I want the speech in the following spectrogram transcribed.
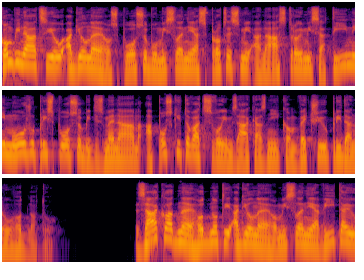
Kombináciou agilného spôsobu myslenia s procesmi a nástrojmi sa týmy môžu prispôsobiť zmenám a poskytovať svojim zákazníkom väčšiu pridanú hodnotu. Základné hodnoty agilného myslenia vítajú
